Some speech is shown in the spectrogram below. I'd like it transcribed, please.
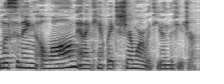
listening along and I can't wait to share more with you in the future.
